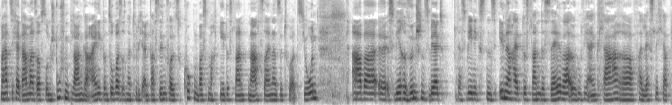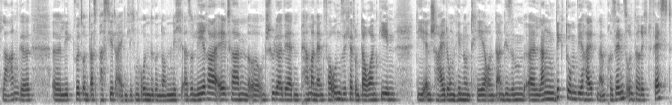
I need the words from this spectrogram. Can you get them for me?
Man hat sich ja damals auf so einen Stufenplan geeinigt und sowas ist natürlich einfach sinnvoll zu gucken, was macht jedes Land nach seiner Situation. Aber äh, es wäre wünschenswert, dass wenigstens innerhalb des Landes selber irgendwie ein klarer, verlässlicher Plan gelegt wird. Und das passiert eigentlich im Grunde genommen nicht. Also Lehrer, Eltern äh, und Schüler werden permanent verunsichert und dauernd gehen die Entscheidungen hin und her. Und an diesem äh, langen Diktum, wir halten am Präsenzunterricht fest,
